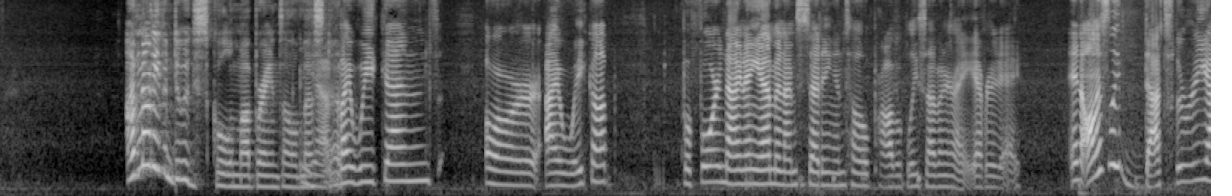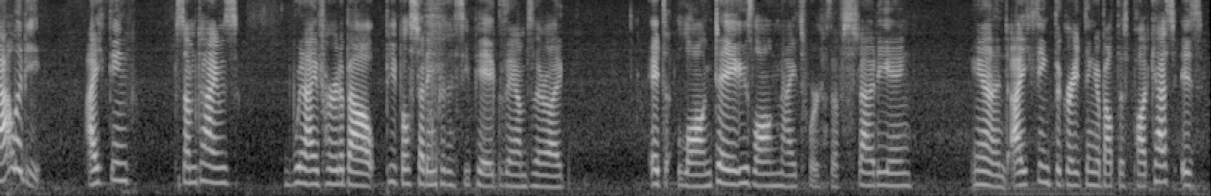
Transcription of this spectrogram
I'm not even doing school and my brain's all messed yeah, up. my weekends, or I wake up before 9 a.m. and I'm studying until probably 7 or 8 every day. And honestly, that's the reality. I think sometimes when I've heard about people studying for the CPA exams, they're like, it's long days, long nights worth of studying. And I think the great thing about this podcast is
